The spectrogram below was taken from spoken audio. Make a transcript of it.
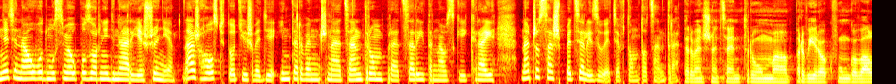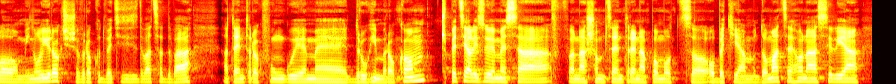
Hneď na úvod musíme upozorniť na riešenie. Náš host totiž vedie intervenčné centrum pre celý Trnavský kraj. Na čo sa špecializujete v tomto centre? Intervenčné centrum prvý rok fungovalo minulý rok, čiže v roku 2022 a tento rok fungujeme druhým rokom. Špecializujeme sa v našom centre na pomoc obetiam domáceho násilia,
